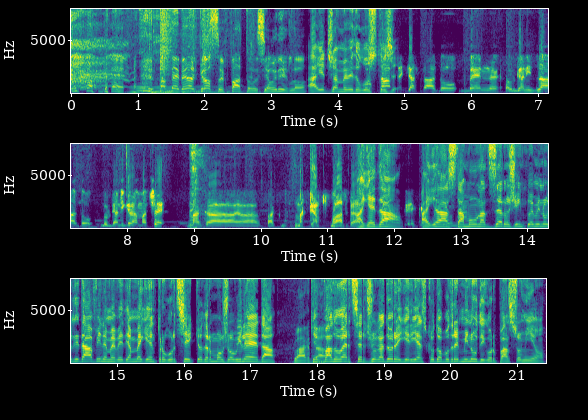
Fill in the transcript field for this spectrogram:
Vabbè, vabbè, però il grosso è fatto, possiamo dirlo? Ah, io già mi vedo con sto. Staff è già stato ben organizzato, l'organigramma c'è, manca, manca squadra. A Gaetano, a Gaetano, stiamo 1-0, 5 minuti dalla fine, mi vedi a me che entro col secchio del Mocio Vileta, Guarda. che vado verso il giocatore e gli riesco dopo 3 minuti col passo mio.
